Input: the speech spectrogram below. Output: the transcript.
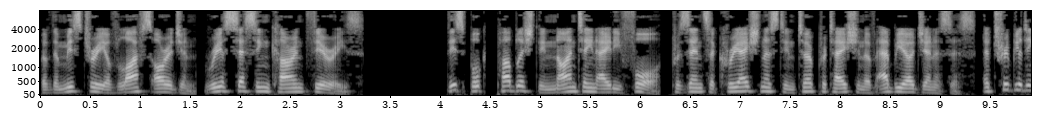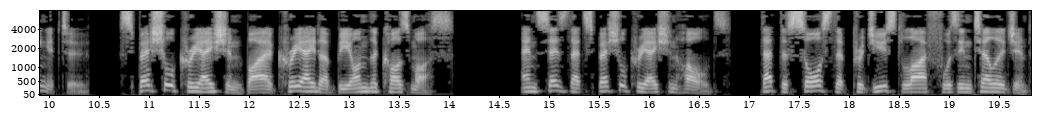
of The Mystery of Life's Origin, Reassessing Current Theories. This book, published in 1984, presents a creationist interpretation of abiogenesis, attributing it to "...special creation by a creator beyond the cosmos", and says that special creation holds, "...that the source that produced life was intelligent,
